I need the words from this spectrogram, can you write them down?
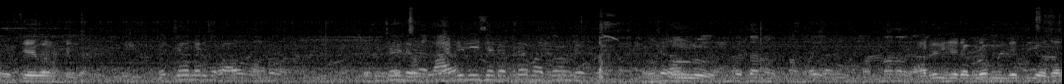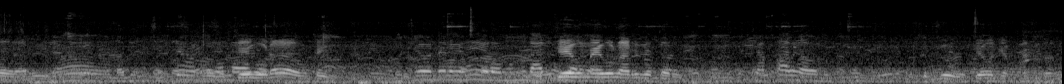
వచ్చే కూడా ఉంటాయి. లాఠీ తీసేటప్పుడే మొత్తం ముందెత్తి వచ్చే కూడా ఉంటాయి. వచ్చే ఉన్నాయి కూడా చెప్పాలి కావాలి చెప్తారు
